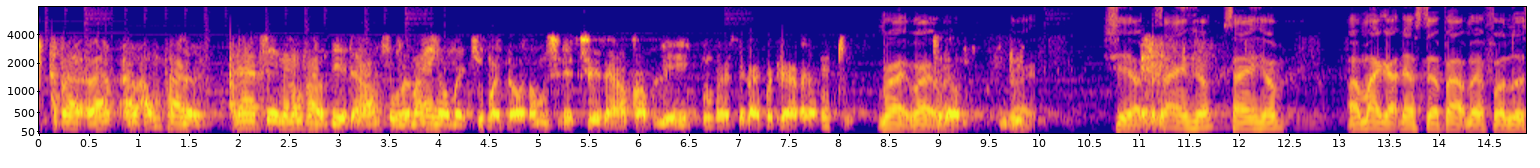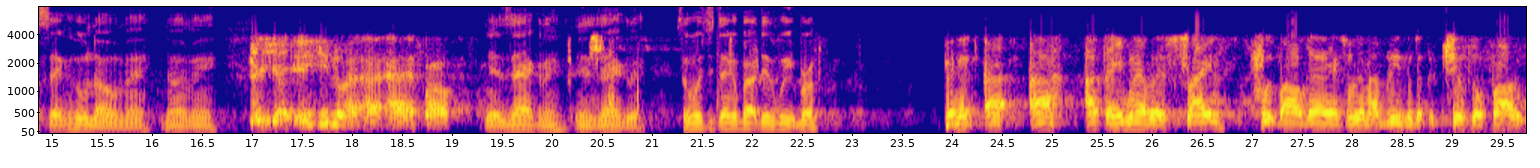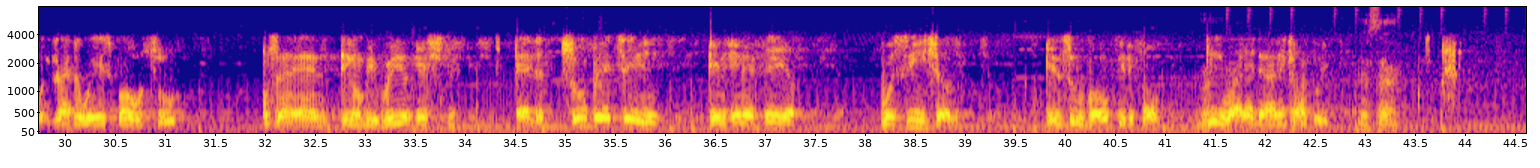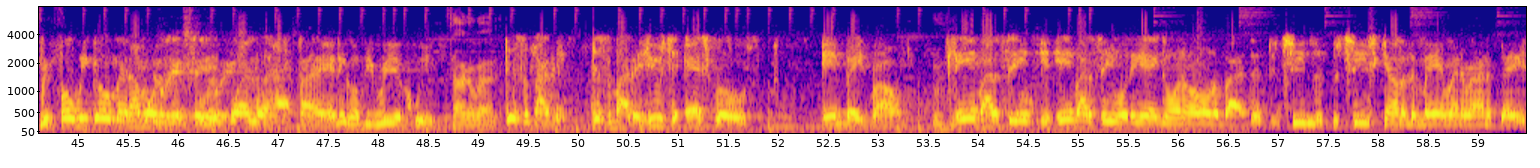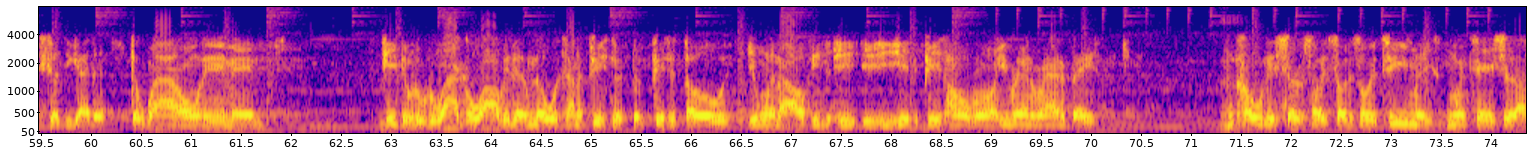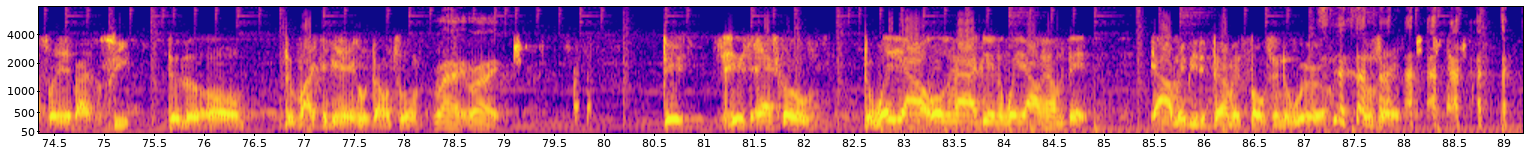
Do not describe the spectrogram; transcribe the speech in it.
Probably, I, I, I'm probably nine ten, man. I'm probably be at the house, so then I ain't gonna make too much noise. I'm gonna sit, sit down, probably. I'm sit like break it down like I want to. Right, right, right. that- Right. Shit, uh, same here, same here. I might got that step out, man, for a little second. Who knows, man? You know what I mean? You know how, how, how it fall. Exactly, exactly. So what you think about this week, bro? Man, it, I, I, I think we're gonna have an exciting football game. So then I believe that the chips don't fall exactly where it's supposed to. You know what I'm saying, and it's gonna be real interesting. And the two big teams in the NFL will see each other in Super Bowl 54. You can write that down in concrete. Yes, sir. Before we go, man, I want to just say one little hot thing, and it's gonna be real quick. Talk about it. This about the this about the Houston Astros in baseball. Mm-hmm. Everybody seen everybody seen what they had going on about the the cheating the cheating scandal, the man running around the base because he got the the wire on him and he the, the wire go off. He let him know what kind of pitch the, the pitcher throw. He went off. He, he he hit the pitch home run. He ran around the base. He holding his shirt so so so his teammates wouldn't tear his shirt out so everybody could see the little um the right that he had hooked onto him. Right, right. This, his Astros, the way y'all organized it and the way y'all handled that, y'all may be the dumbest folks in the world.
